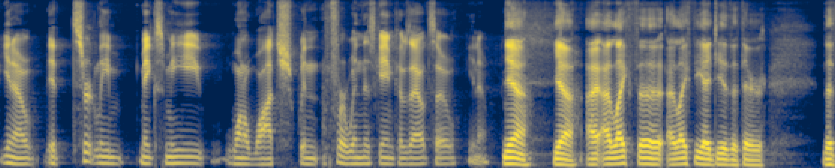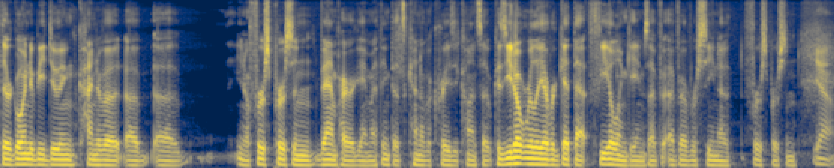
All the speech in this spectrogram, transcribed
you know it certainly makes me want to watch when for when this game comes out. So you know. Yeah, yeah. I, I like the I like the idea that they're that they're going to be doing kind of a, a, a you know first person vampire game. I think that's kind of a crazy concept because you don't really ever get that feel in games I've I've ever seen a first person. Yeah.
